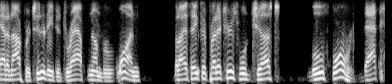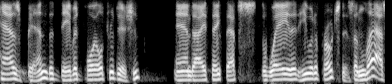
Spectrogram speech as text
had an opportunity to draft number one. But I think the Predators will just move forward. That has been the David Poile tradition. And I think that's the way that he would approach this, unless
